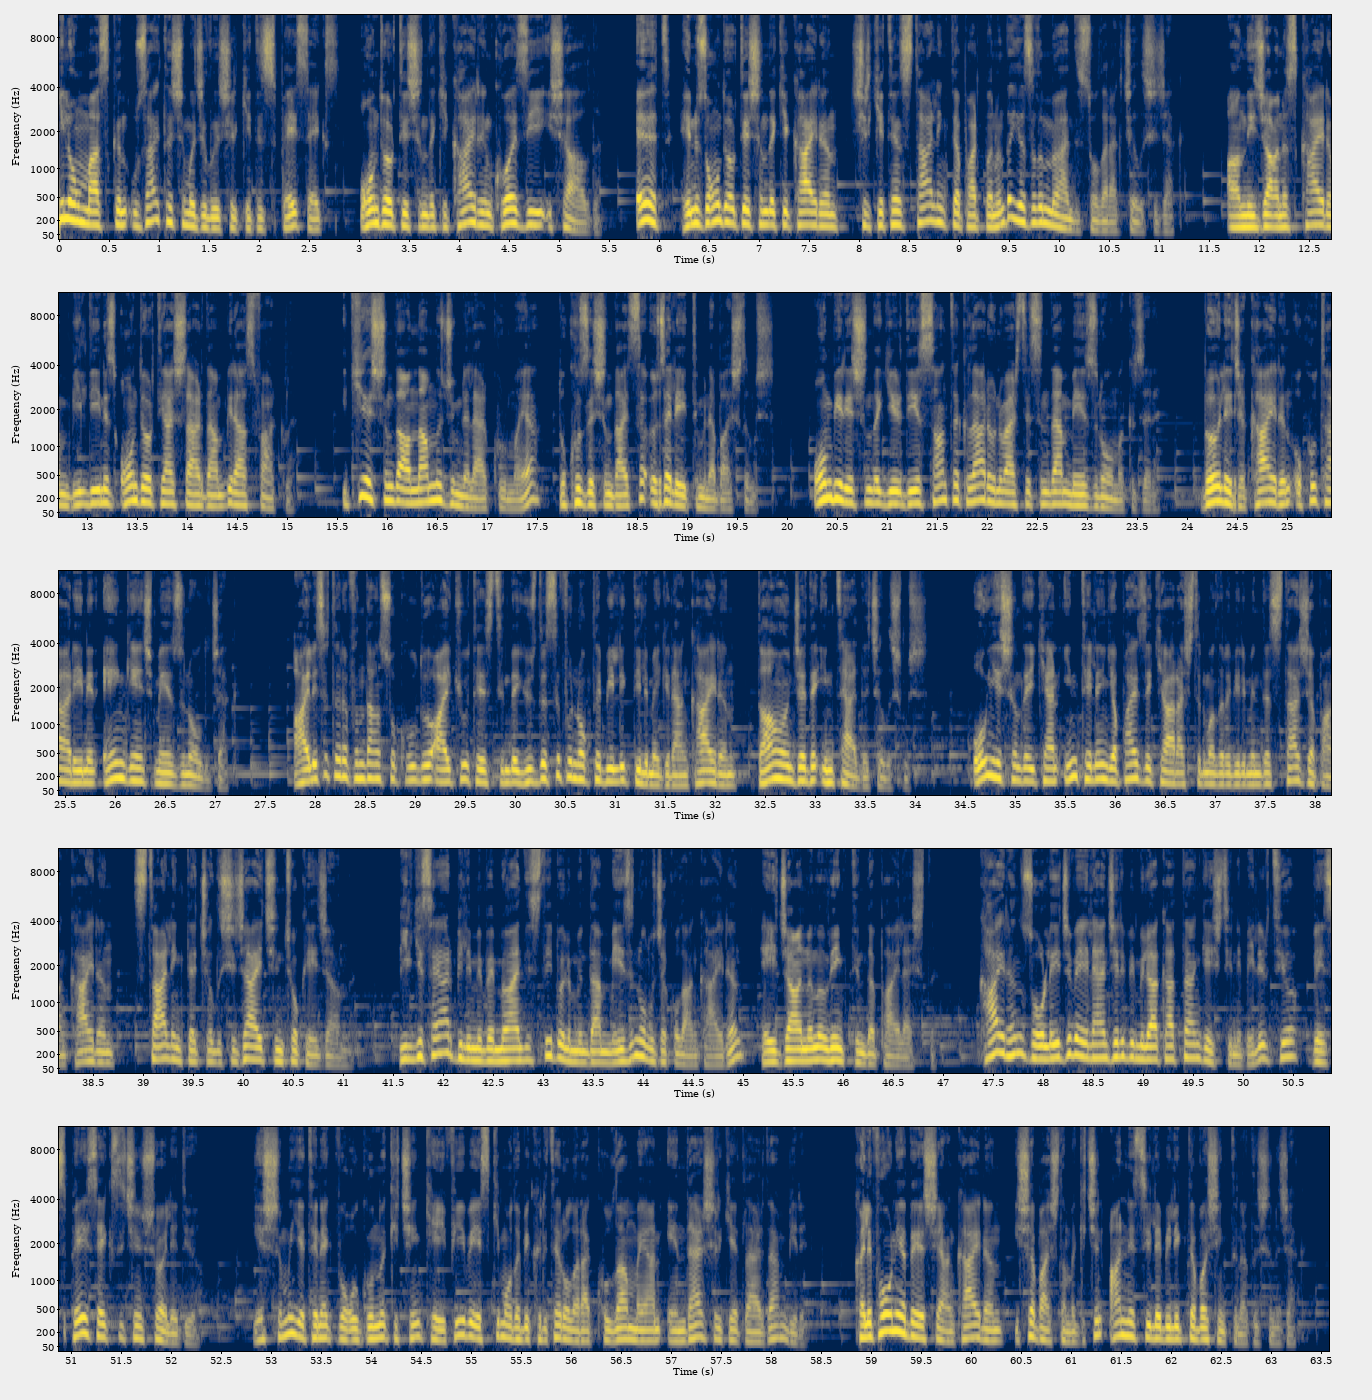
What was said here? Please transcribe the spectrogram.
Elon Musk'ın uzay taşımacılığı şirketi SpaceX, 14 yaşındaki Kyron Kwasi'yi işe aldı. Evet, henüz 14 yaşındaki Kyron, şirketin Starlink departmanında yazılım mühendisi olarak çalışacak. Anlayacağınız Kyron bildiğiniz 14 yaşlardan biraz farklı. 2 yaşında anlamlı cümleler kurmaya, 9 yaşındaysa özel eğitimine başlamış. 11 yaşında girdiği Santa Clara Üniversitesi'nden mezun olmak üzere. Böylece Kyron okul tarihinin en genç mezunu olacak. Ailesi tarafından sokulduğu IQ testinde %0.1'lik dilime giren Kyron, daha önce de Intel'de çalışmış. 10 yaşındayken Intel'in yapay zeka araştırmaları biriminde staj yapan Kyron, Starlink'te çalışacağı için çok heyecanlı. Bilgisayar bilimi ve mühendisliği bölümünden mezun olacak olan Kyron, heyecanını LinkedIn'de paylaştı. Kyron zorlayıcı ve eğlenceli bir mülakattan geçtiğini belirtiyor ve SpaceX için şöyle diyor. Yaşımı yetenek ve olgunluk için keyfi ve eski moda bir kriter olarak kullanmayan ender şirketlerden biri. Kaliforniya'da yaşayan Kyron, işe başlamak için annesiyle birlikte Washington'a taşınacak.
